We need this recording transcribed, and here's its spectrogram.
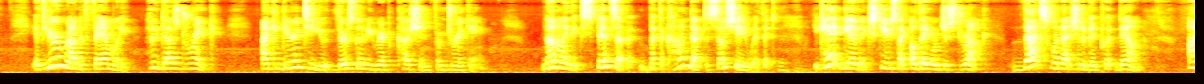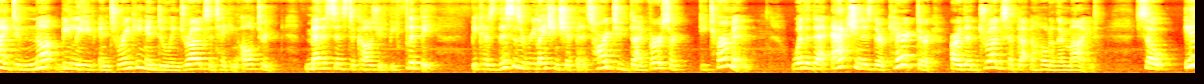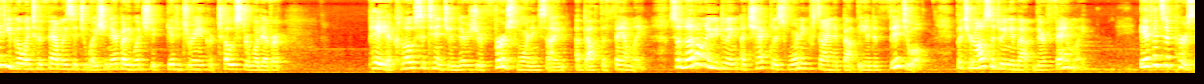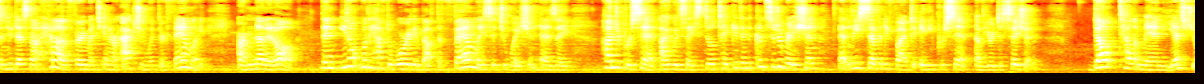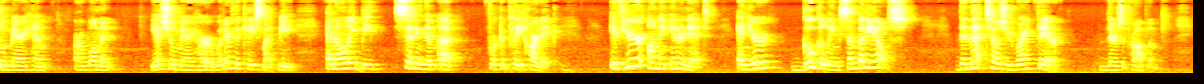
If you're around a family who does drink, I can guarantee you there's going to be repercussion from drinking not only the expense of it, but the conduct associated with it. Mm-hmm. You can't give an excuse like, oh, they were just drunk. That's when that should have been put down. I do not believe in drinking and doing drugs and taking altered medicines to cause you to be flippy because this is a relationship and it's hard to diverse or determine whether that action is their character or the drugs have gotten a hold of their mind. So if you go into a family situation, everybody wants you to get a drink or toast or whatever, pay a close attention. There's your first warning sign about the family. So not only are you doing a checklist warning sign about the individual, but you're also doing about their family. If it's a person who does not have very much interaction with their family, or none at all, then you don't really have to worry about the family situation as a 100%, I would say still take it into consideration at least 75 to 80% of your decision. Don't tell a man, yes, you'll marry him, or a woman, yes, you'll marry her, whatever the case might be, and only be setting them up for complete heartache. If you're on the internet and you're Googling somebody else, then that tells you right there there's a problem.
